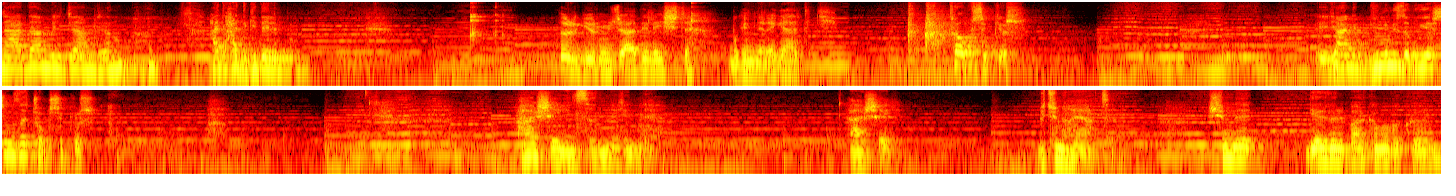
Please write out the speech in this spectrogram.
Nereden bileceğim canım? hadi hadi gidelim. Hırgür mücadele işte. Bugünlere geldik. Çok şükür. E, Yani günümüzde bu yaşımıza çok şükür. Her şey insanın elinde. Her şey. Bütün hayatı. Şimdi geri dönüp arkama bakıyorum.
